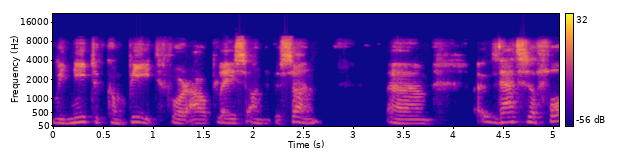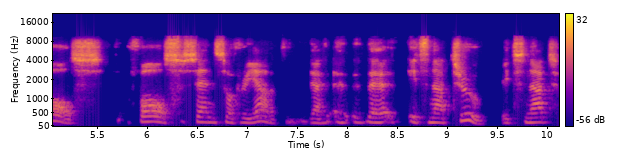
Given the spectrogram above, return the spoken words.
we need to compete for our place under the sun. Um, that's a false false sense of reality that, uh, that it's not true it's not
